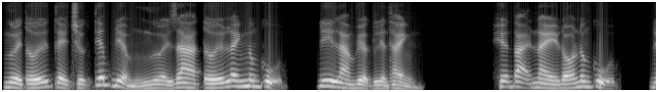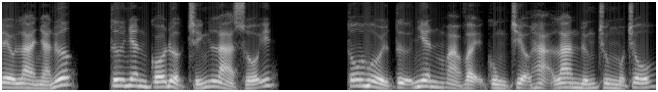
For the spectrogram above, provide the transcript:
người tới tề trực tiếp điểm người ra tới lanh nông cụ, đi làm việc liền thành. Hiện tại này đó nông cụ, đều là nhà nước, tư nhân có được chính là số ít. Tô hồi tự nhiên mà vậy cùng Triệu Hạ Lan đứng chung một chỗ.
